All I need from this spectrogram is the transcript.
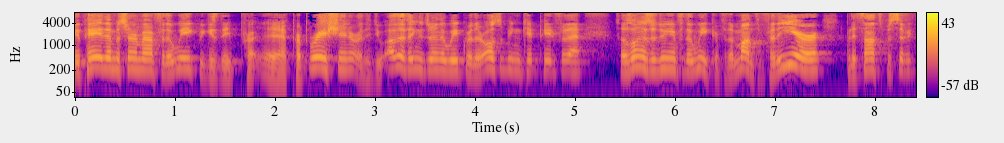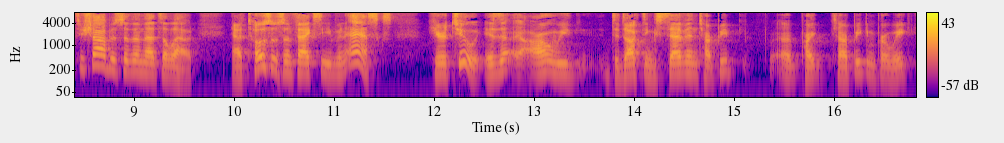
we pay them a certain amount for the week because they pre- uh, preparation or they do other things during the week where they're also being paid for that. So as long as they're doing it for the week or for the month or for the year, but it's not specific to Shabbos, so then that's allowed. Now Tosfos in fact even asks here too: Is aren't we deducting seven tarpik, uh, per week?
